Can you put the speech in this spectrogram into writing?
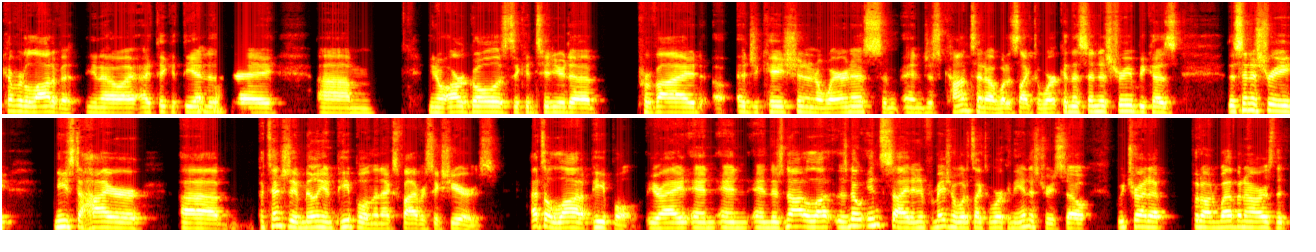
covered a lot of it. You know, I, I think at the end of the day, um, you know, our goal is to continue to provide uh, education and awareness and, and just content of what it's like to work in this industry because this industry needs to hire uh, potentially a million people in the next five or six years. That's a lot of people, right? And and and there's not a lot. There's no insight and information of what it's like to work in the industry. So we try to put on webinars that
